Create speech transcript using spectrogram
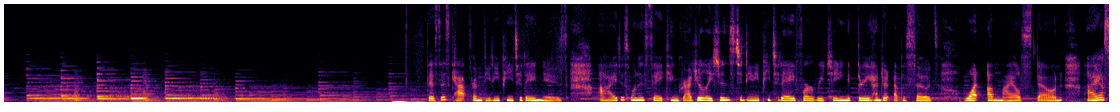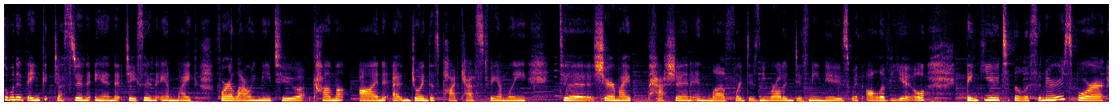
This is Kat from DDP Today News. I just want to say congratulations to DDP Today for reaching 300 episodes. What a milestone. I also want to thank Justin and Jason and Mike for allowing me to come on and join this podcast family to share my passion and love for Disney World and Disney news with all of you. Thank you to the listeners for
